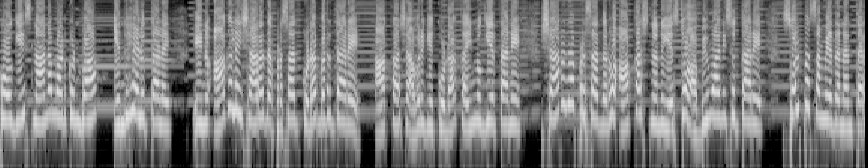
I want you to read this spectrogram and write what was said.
ಹೋಗಿ ಸ್ನಾನ ಮಾಡ್ಕೊಂಡ್ ಬಾ ಎಂದು ಹೇಳುತ್ತಾಳೆ. ಇನ್ನು ಆಗಲೇ ಶಾರದಾ ಪ್ರಸಾದ್ ಕೂಡ ಬರುತ್ತಾರೆ. ಆಕಾಶ ಅವರಿಗೆ ಕೂಡ ಕೈ ಮುಗಿಯುತ್ತಾನೆ. ಶಾರದಾ ಪ್ರಸಾದರು ಆಕಾಶ್ನನ್ನು ಎಷ್ಟೋ ಅಭಿಮಾನಿಸುತ್ತಾರೆ. ಸ್ವಲ್ಪ ಸಮಯದ ನಂತರ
